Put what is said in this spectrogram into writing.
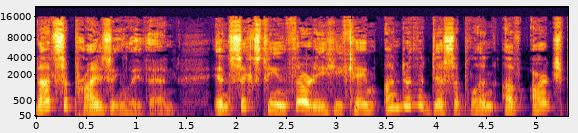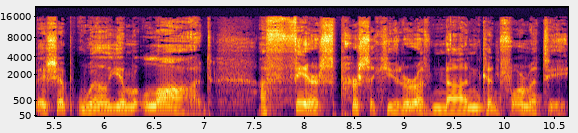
Not surprisingly, then, in 1630, he came under the discipline of Archbishop William Laud, a fierce persecutor of nonconformity,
